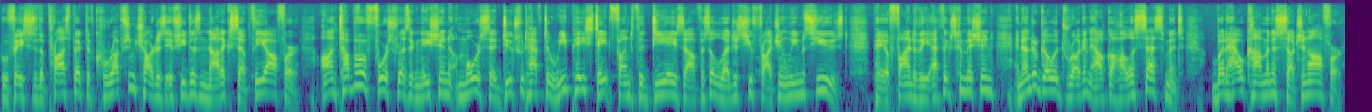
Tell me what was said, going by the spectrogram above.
who faces the prospect of corruption charges if she does not accept the offer. On top of a forced resignation, Moore said Dukes would have to repay state funds the DA's office alleges she fraudulently misused, pay a fine to the Ethics Commission, and undergo a drug and alcohol assessment. But how common is such an offer?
